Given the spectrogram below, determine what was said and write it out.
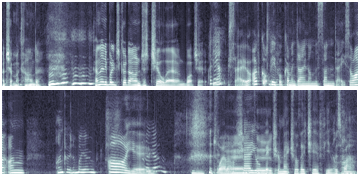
I check my calendar. Can anybody just go down and just chill there and watch it? I think so. I've got people coming down on the Sunday. So I, I'm. I'm going on my own. Are you? I am. Well, I'll share your picture and make sure they cheer for you as well.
